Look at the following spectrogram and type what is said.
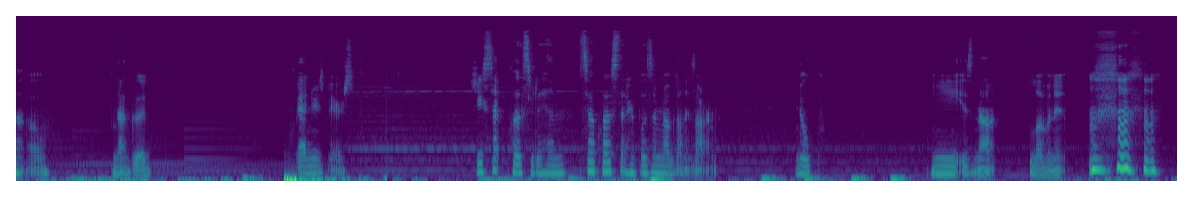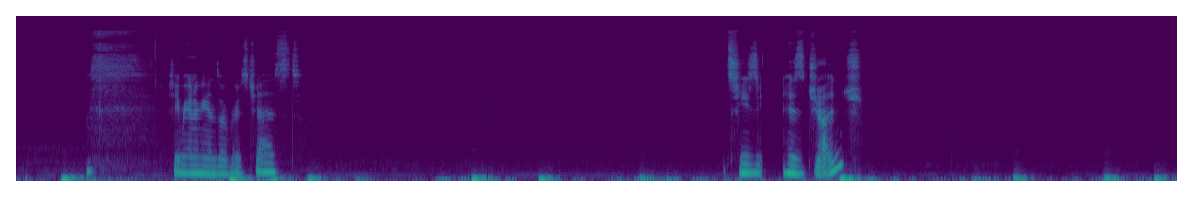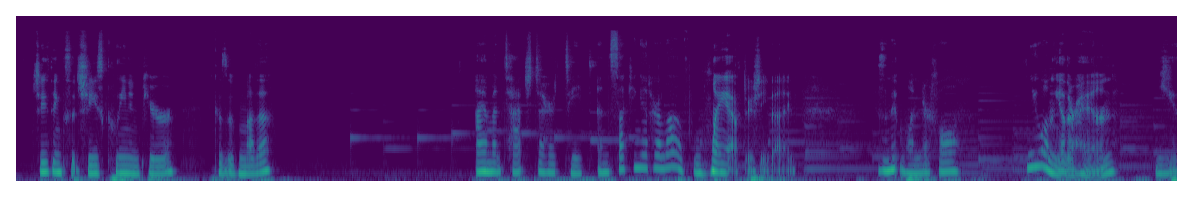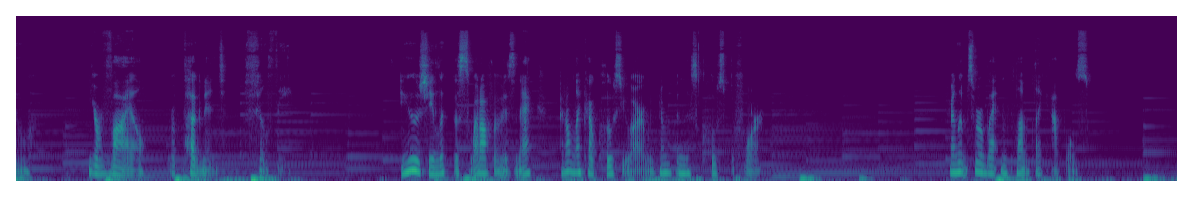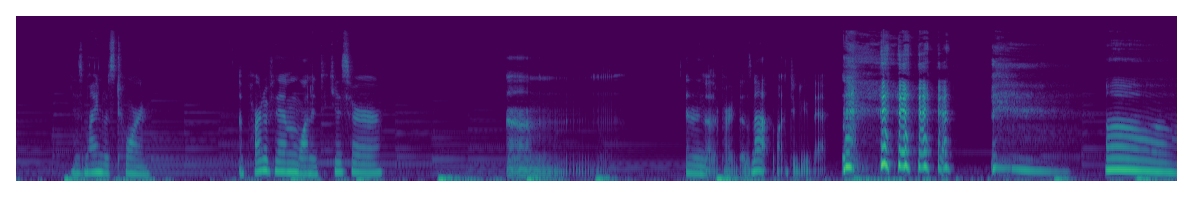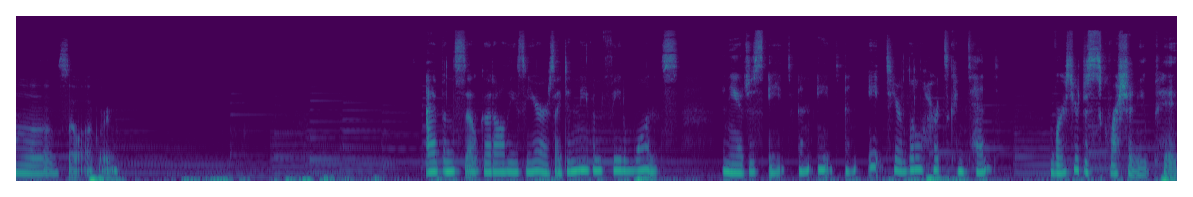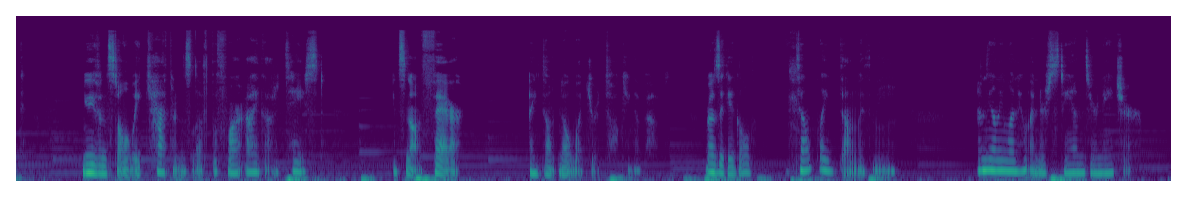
Uh oh. Not good. Bad news bears. She stepped closer to him, so close that her bosom rubbed on his arm. Nope. He is not loving it. she ran her hands over his chest. She's his judge? She thinks that she's clean and pure because of mother. I am attached to her teeth and sucking at her love way after she died. Isn't it wonderful? You, on the other hand, you, you're vile, repugnant, filthy. Ew, she licked the sweat off of his neck. I don't like how close you are. We've never been this close before. Her lips were wet and plump like apples. His mind was torn. A part of him wanted to kiss her, um, and another part does not want to do that. oh, so awkward. I've been so good all these years. I didn't even feed once. And you just eat and eat and eat to your little heart's content. Where's your discretion, you pig? You even stole away Catherine's love before I got a taste. It's not fair. I don't know what you're talking about. Rosa giggled. Don't play dumb with me. I'm the only one who understands your nature.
